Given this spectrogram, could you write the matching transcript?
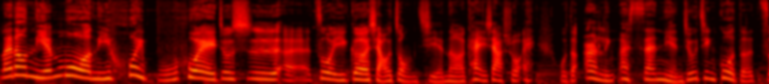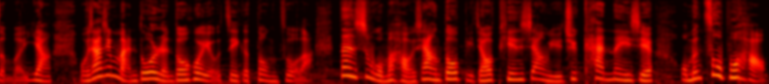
来到年末，你会不会就是呃做一个小总结呢？看一下说，哎，我的二零二三年究竟过得怎么样？我相信蛮多人都会有这个动作啦，但是我们好。好像都比较偏向于去看那些我们做不好、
